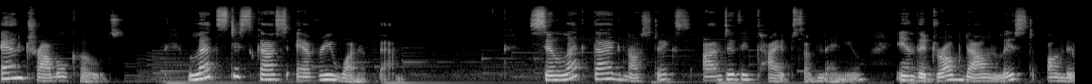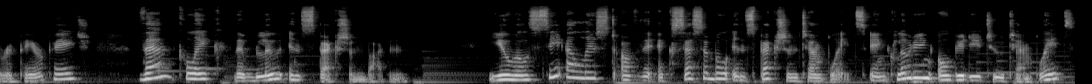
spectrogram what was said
and trouble codes. Let's discuss every one of them. Select Diagnostics under the Type submenu in the drop-down list on the Repair page, then click the blue Inspection button you will see a list of the accessible inspection templates, including OBD2 templates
